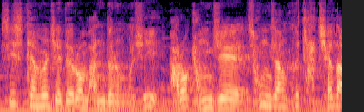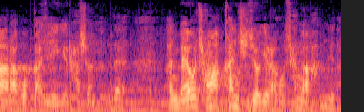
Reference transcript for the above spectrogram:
시스템을 제대로 만드는 것이 바로 경제 성장 그 자체다라고까지 얘기를 하셨는데 매우 정확한 지적이라고 생각합니다.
